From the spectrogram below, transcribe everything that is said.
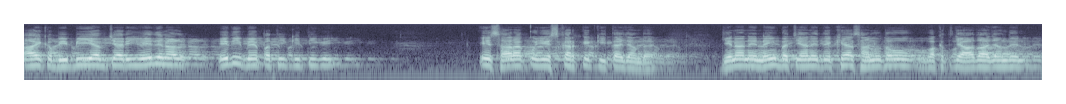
ਆ ਇੱਕ ਬੀਬੀ ਆ ਵਿਚਾਰੀ, ਇਹਦੇ ਨਾਲ ਇਹਦੀ ਬੇਪਤੀ ਕੀਤੀ ਗਈ। ਇਹ ਸਾਰਾ ਕੁਝ ਇਸ ਕਰਕੇ ਕੀਤਾ ਜਾਂਦਾ ਹੈ। ਜਿਨ੍ਹਾਂ ਨੇ ਨਹੀਂ ਬੱਚਿਆਂ ਨੇ ਦੇਖਿਆ, ਸਾਨੂੰ ਤਾਂ ਉਹ ਵਕਤ ਯਾਦ ਆ ਜਾਂਦੇ ਨੇ।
